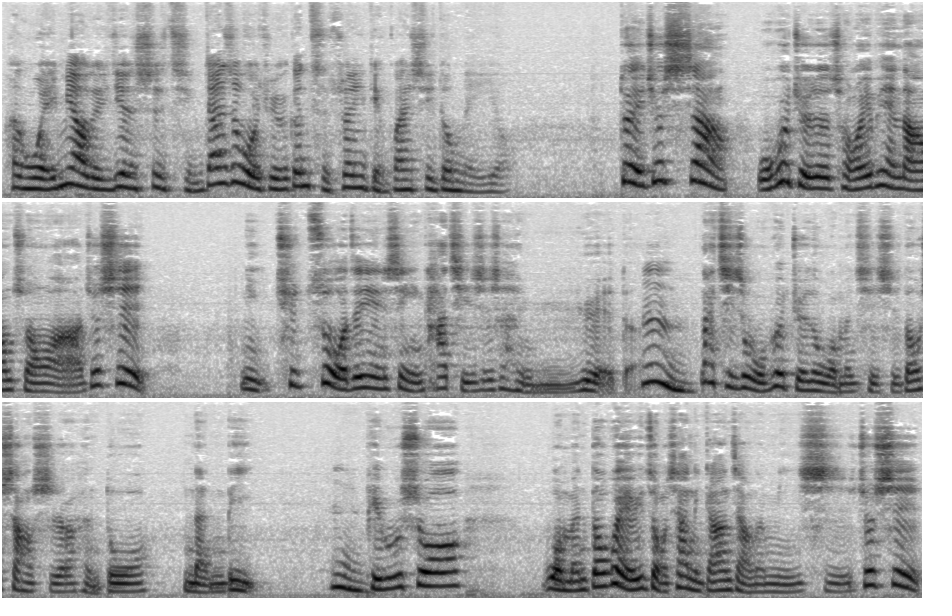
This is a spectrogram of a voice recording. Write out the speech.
很微妙的一件事情，但是我觉得跟尺寸一点关系都没有。对，就像我会觉得从 A 片当中啊，就是你去做这件事情，它其实是很愉悦的。嗯那其实我会觉得我们其实都丧失了很多能力，嗯，比如说我们都会有一种像你刚刚讲的迷失，就是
